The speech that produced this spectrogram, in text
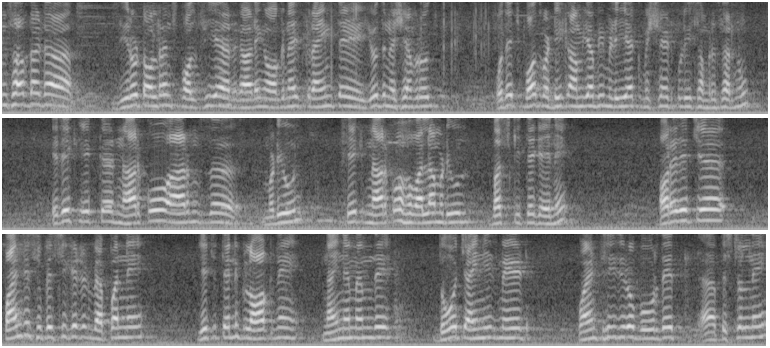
ਸਾਹਿਬ, ਦਾ ਜਿਹੜਾ zero tolerance policy ਹੈ ਰਿਗਾਰਡਿੰਗ ਆਰਗੇਨਾਈਜ਼ਡ ਕ੍ਰਾਈਮ ਤੇ ਯੁੱਧ ਨਸ਼ਿਆਂ ਵਿਰੁੱਧ, ਉਹਦੇ 'ਚ ਬਹੁਤ ਵੱਡੀ ਕਾਮਯਾਬੀ ਮਿਲੀ ਹੈ ਕਮਿਸ਼ਨਰੇਟ ਪੁਲਿਸ ਅੰਮ੍ਰਿਤਸਰ ਨੂੰ। ਇਹਦੇ 'ਚ ਇੱਕ ਨਾਰਕੋ ਆਰਮਸ ਮੋਡਿਊਲ ਤੇ ਇੱਕ ਨਾਰਕੋ ਹਵਾਲਾ ਮੋਡਿਊਲ ਬਸਟ ਕੀਤੇ ਗਏ ਨੇ। ਔਰ ਇਹਦੇ 'ਚ ਪੰਜ ਸਫਿਸਟੀਕੇਟਡ ਵੈਪਨ ਨੇ, ਜਿਹ 'ਚ ਤਿੰਨ ਗਲੌਕ ਨੇ 9mm ਦੇ, ਦੋ ਚਾਈਨੀਜ਼ ਮੇਡ .30 ਬੋਰ ਦੇ ਪਿਸਟਲ ਨੇ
